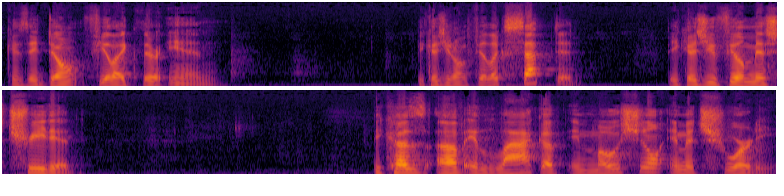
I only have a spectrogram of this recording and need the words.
because they don't feel like they're in, because you don't feel accepted, because you feel mistreated, because of a lack of emotional immaturity.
